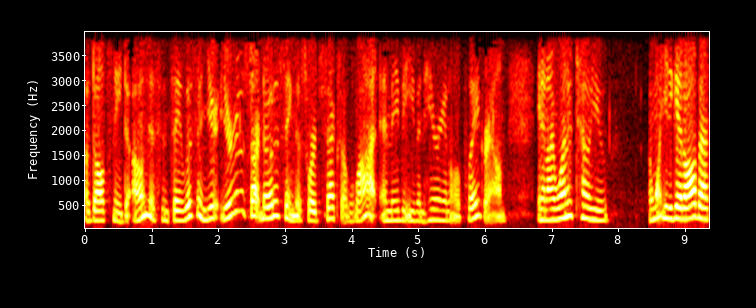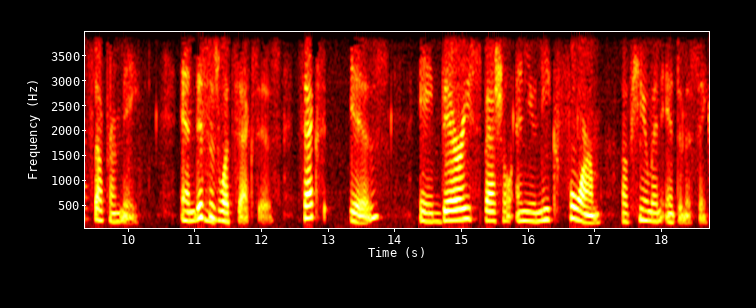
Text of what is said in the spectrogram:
adults need to own this and say, listen, you're you're going to start noticing this word sex a lot, and maybe even hearing it on a playground. And I want to tell you, I want you to get all that stuff from me. And this mm-hmm. is what sex is. Sex is a very special and unique form of human intimacy.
